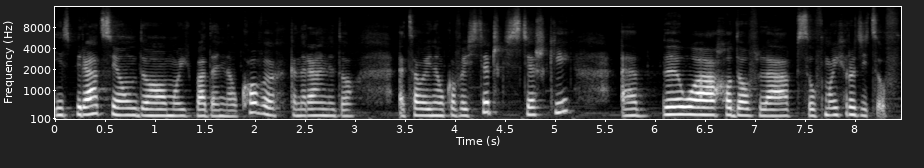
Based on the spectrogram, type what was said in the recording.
Inspiracją do moich badań naukowych, generalnie do całej naukowej ścieżki, ścieżki była hodowla psów moich rodziców.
